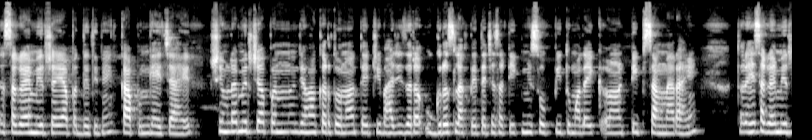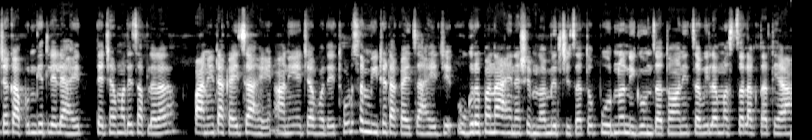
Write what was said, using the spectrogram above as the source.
तर सगळ्या मिरच्या या पद्धतीने कापून घ्यायच्या आहेत. शिमला मिरची आपण जेव्हा करतो ना त्याची भाजी जरा उग्रच लागते. त्याच्यासाठी एक मी सोपी तुम्हाला एक टिप सांगणार आहे. तर हे सगळ्या मिरच्या कापून घेतलेल्या आहेत. त्याच्यामध्येच आपल्याला पाणी टाकायचं आहे आणि याच्यामध्ये थोडंसं मीठ टाकायचं आहे. जे उग्रपणा आहे ना शिमला मिरचीचा तो पूर्ण निघून जातो आणि चवीला मस्त लागतात ह्या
